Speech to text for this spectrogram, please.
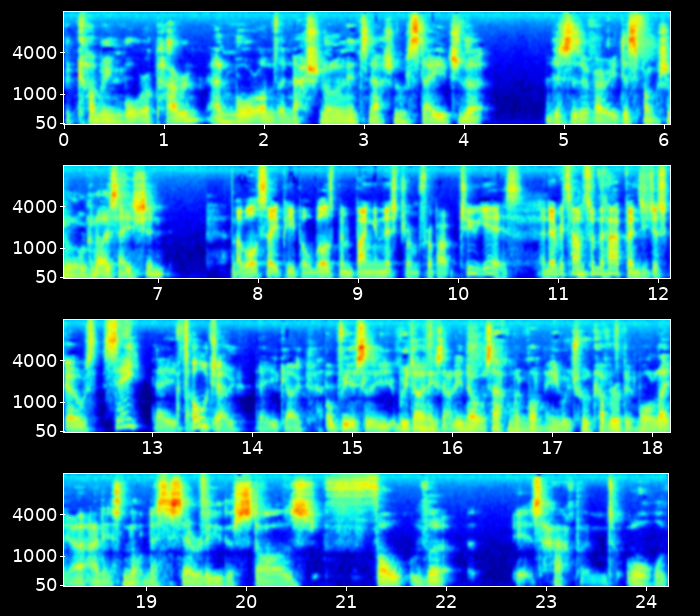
becoming more apparent and more on the national and international stage that this is a very dysfunctional organisation. I will say, people, Will's been banging this drum for about two years. And every time something happens, he just goes, see? There you I told fucking you. go. There you go. Obviously, we don't exactly know what's happened with Monty, which we'll cover a bit more later, and it's not necessarily the Stars' fault that it's happened, or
